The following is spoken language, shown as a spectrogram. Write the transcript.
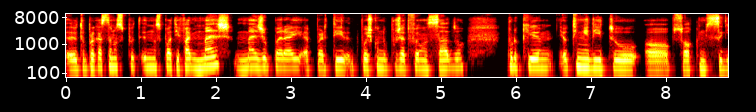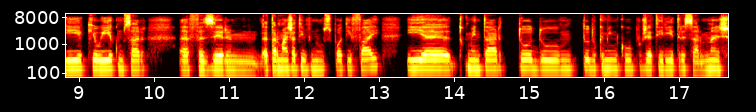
eu estou por acaso estou no Spotify, mas, mas eu parei a partir, depois quando o projeto foi lançado, porque eu tinha dito ao pessoal que me seguia que eu ia começar a fazer, a estar mais ativo no Spotify e a documentar todo, todo o caminho que o projeto iria traçar. Mas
